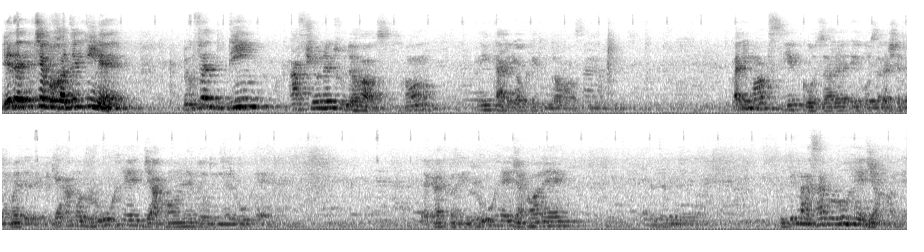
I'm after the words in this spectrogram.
یه دلیل چه به خاطر اینه. می‌گفتن دین افیون توده هاست. ها این تریاک توده هاست. ولی مارکس یک گزاره گزارش ادامه داره. میگه اما روح جهان بدون روحه دقت کنید. روح جهان میگه مثلا روح جهانه.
